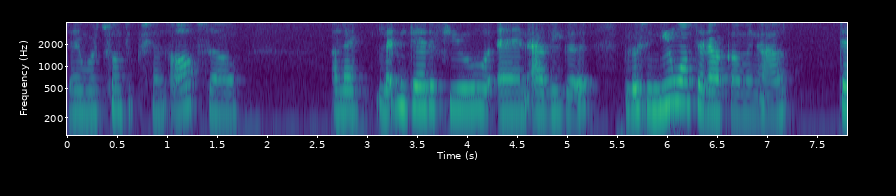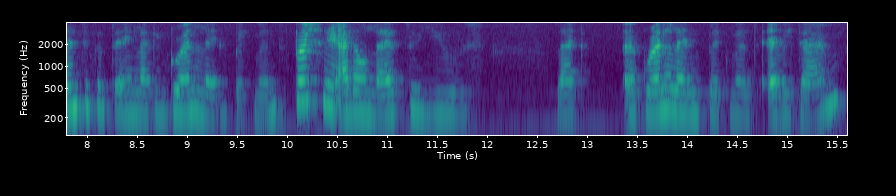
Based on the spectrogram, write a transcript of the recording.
They were 20% off so I like let me get a few and I'll be good because the new ones that are coming out tend to contain like a granulating pigment. Personally, I don't like to use like a granulating pigment every time.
